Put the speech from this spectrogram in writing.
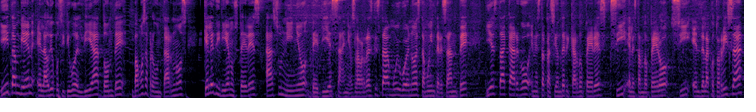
Y también el audio positivo del día, donde vamos a preguntarnos ¿Qué le dirían ustedes a su niño de 10 años? La verdad es que está muy bueno, está muy interesante y está a cargo en esta ocasión de Ricardo Pérez, sí, el pero sí, el de la cotorriza.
